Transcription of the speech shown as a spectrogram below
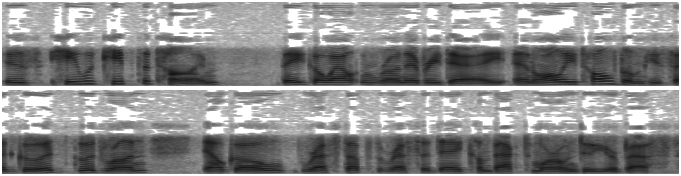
Is he would keep the time. They go out and run every day, and all he told them, he said, good, good run. Now go rest up the rest of the day. Come back tomorrow and do your best.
